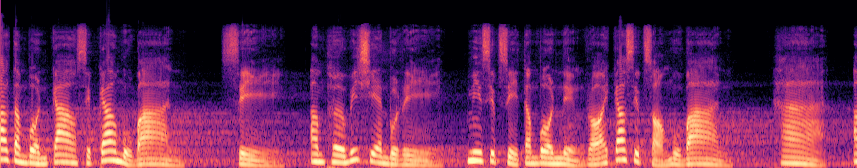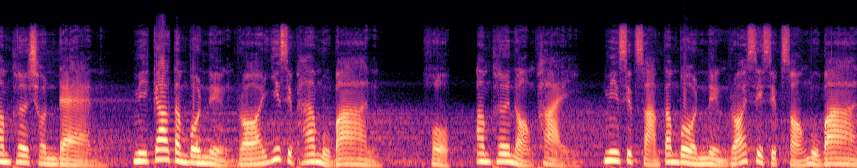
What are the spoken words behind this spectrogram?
9 ตำบล 99 หมู่บ้าน 4. อำเภอวิเชียรบุรี มี 14 ตำบล 192 หมู่บ้าน 5. อำเภอชนแดน มี 9 ตำบล 125 หมู่บ้าน 6. อำเภอหนองไผ่ มี 13 ตำบล 142 หมู่บ้าน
